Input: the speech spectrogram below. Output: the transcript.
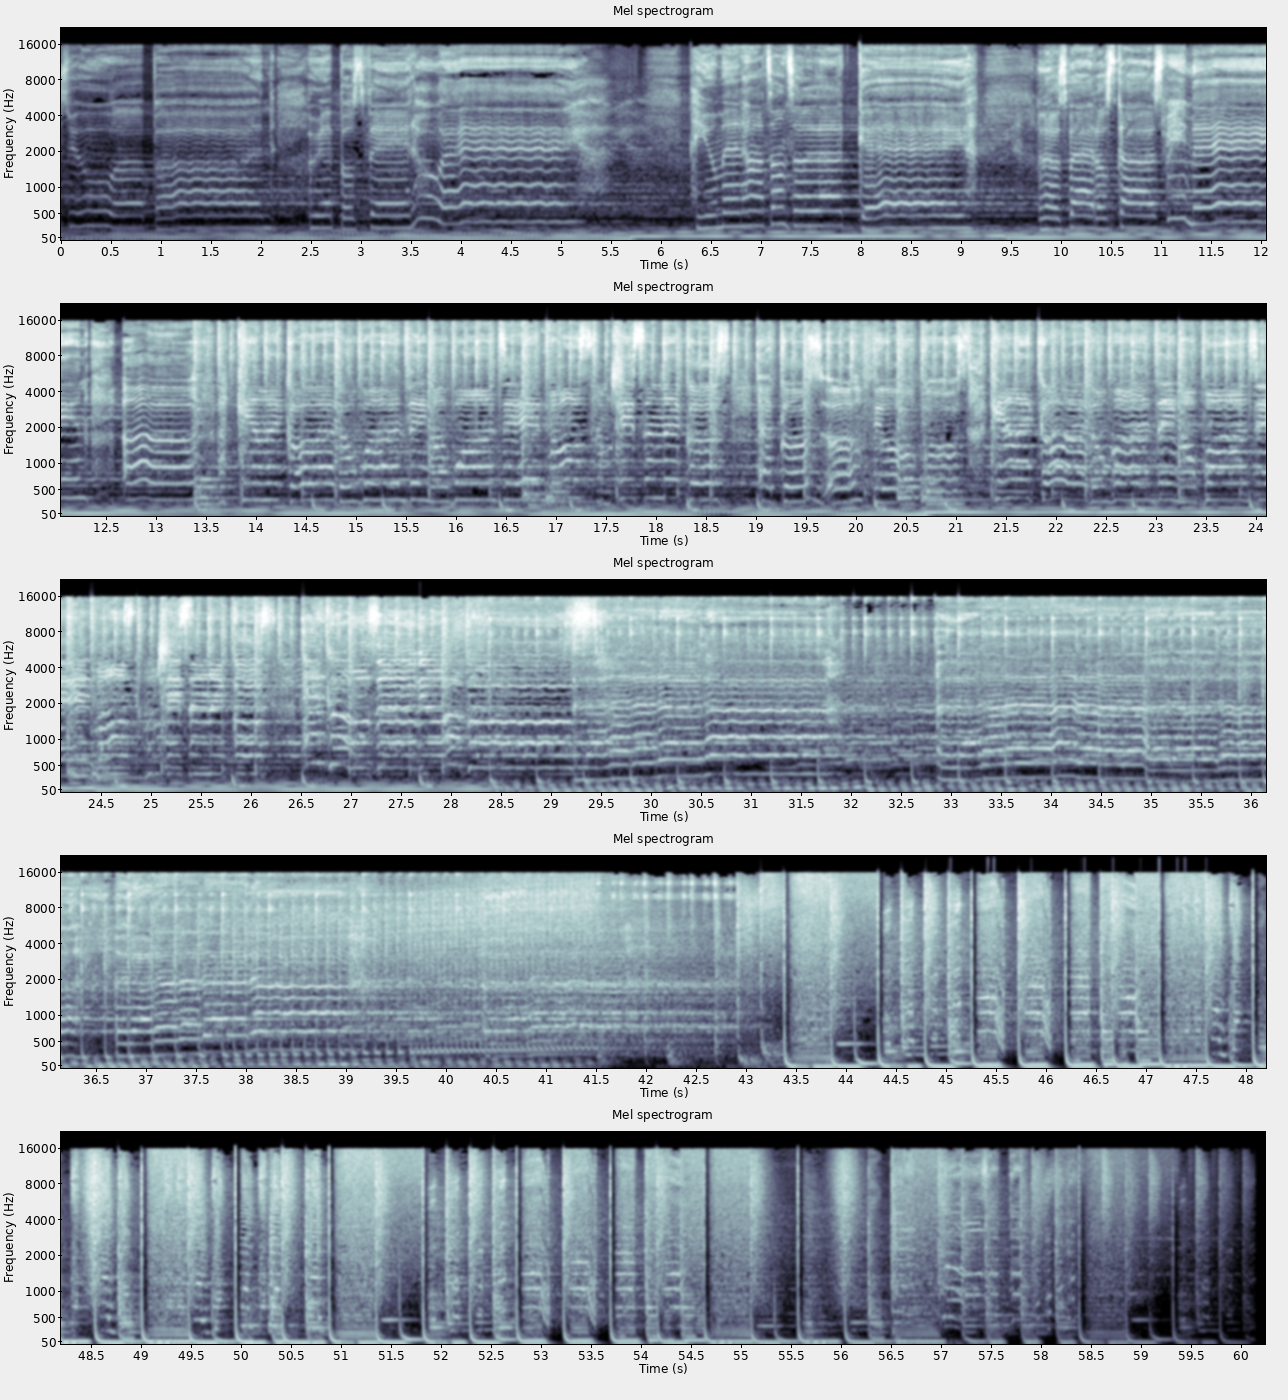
into a pond. Ripples fade away. Human hearts aren't so lucky. Those battle scars remain.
